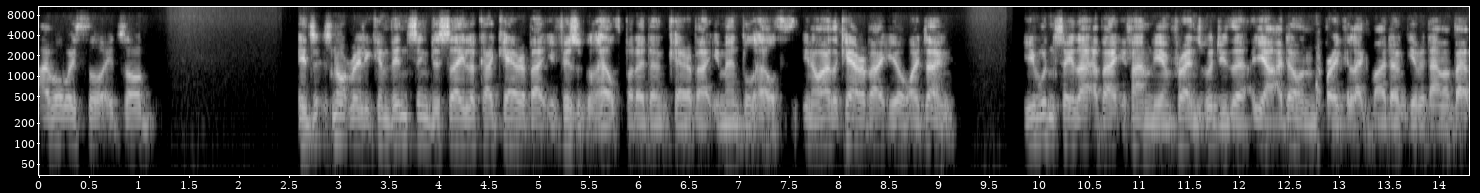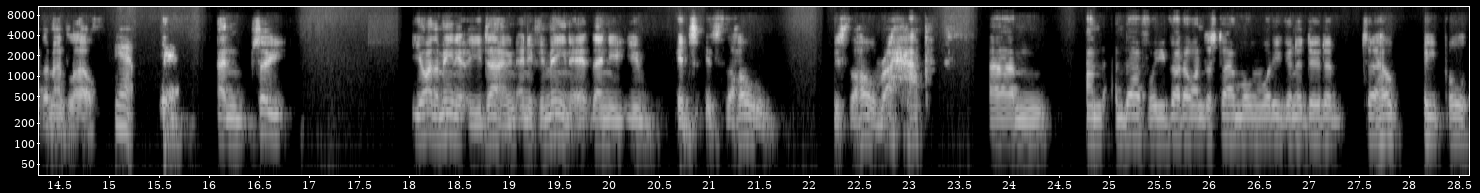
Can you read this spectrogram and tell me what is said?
I've always thought it's odd it's, it's not really convincing to say, look, I care about your physical health, but I don't care about your mental health. You know, I either care about you or I don't. You wouldn't say that about your family and friends, would you? That yeah, I don't want to break a leg, but I don't give a damn about the mental health. Yeah. Yeah. And so you either mean it or you don't. And if you mean it, then you, you it's it's the whole it's the whole rap. Um, and and therefore you've got to understand well what are you going to do to to help people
